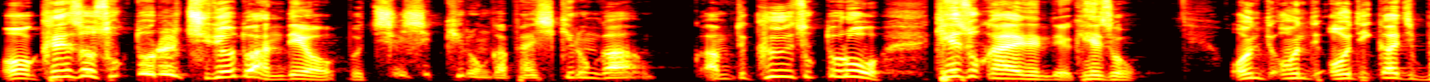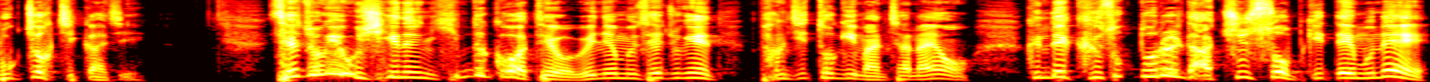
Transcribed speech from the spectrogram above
어 그래서 속도를 줄여도 안 돼요. 뭐 70km인가 80km인가 아무튼 그 속도로 계속 가야 된대요. 계속 어디, 어디, 어디까지 목적지까지. 세종에 오시기는 힘들 것 같아요. 왜냐하면 세종엔 방지턱이 많잖아요. 근데 그 속도를 낮출 수 없기 때문에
